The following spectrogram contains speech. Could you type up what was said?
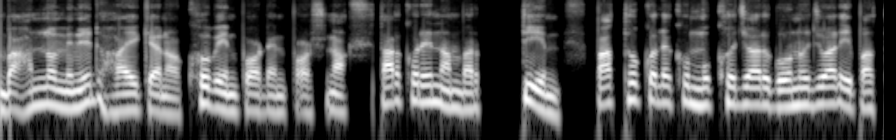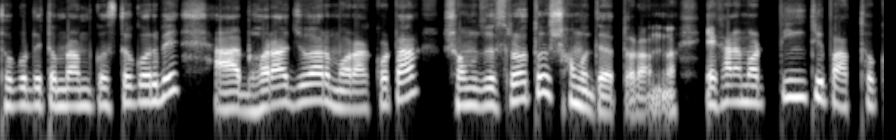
বাহান্ন মিনিট হয় কেন? খুব ইম্পর্টেন্ট প্রশ্ন। তারপরে নাম্বার তিন। পার্থক্য লেখো, মুখ্য জোয়ার, গৌণ জোয়ার, এই পার্থক্যটি তোমরা মুখস্থ করবে। আর ভরা জোয়ার মরাকোটা সমুদ্র স্রোত ও সমুদ্রের তরঙ্গ। এখানে মোট তিনটি পার্থক্য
